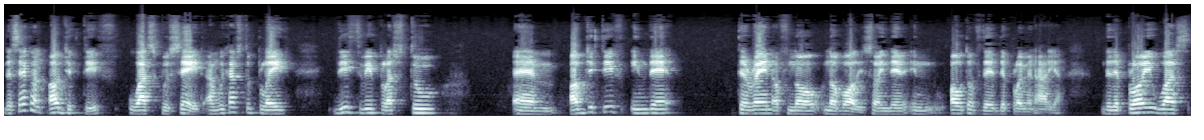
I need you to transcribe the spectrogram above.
The second objective was Crusade, and we have to play D3 plus 2 um, objective in the terrain of no nobody, so in the in out of the deployment area. The deploy was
